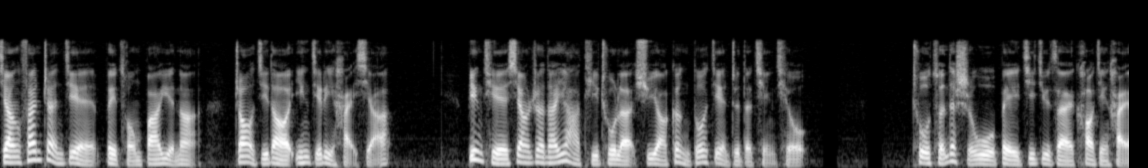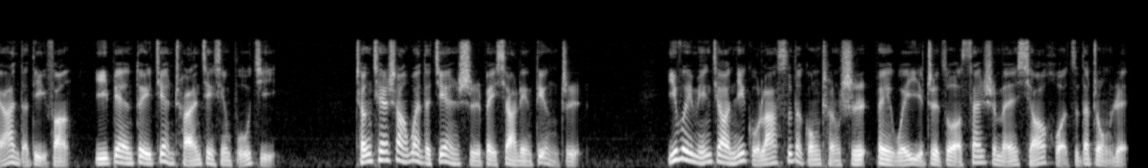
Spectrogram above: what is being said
蒋帆战舰被从巴月纳召集到英吉利海峡，并且向热那亚提出了需要更多舰只的请求。储存的食物被积聚在靠近海岸的地方，以便对舰船进行补给。成千上万的舰士被下令定制。一位名叫尼古拉斯的工程师被委以制作三十门小伙子的重任，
